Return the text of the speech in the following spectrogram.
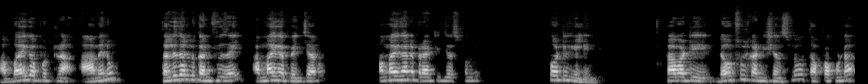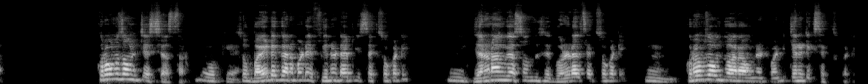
అబ్బాయిగా పుట్టిన ఆమెను తల్లిదండ్రులు కన్ఫ్యూజ్ అయ్యి అమ్మాయిగా పెంచారు. అమ్మాయిగానే ప్రాక్టీస్ చేసుకుంది. పోటీకి వెళ్ళింది. కాబట్టి డౌట్ఫుల్ కండిషన్స్లో తప్పకుండా క్రోమోజోమ్ టెస్ట్ చేస్తారు. ఓకే. సో బయట కనబడే ఫినోటైపిక్ సెక్స్ ఒకటి Hmm. జననాంగ వ్యవస్థ చూసే గొరిడల్ సెక్స్ ఒకటి ఉమ్, క్రోమోజోమ్ ద్వారా ఉన్నటువంటి జెనెటిక్ సెక్స్ ఒకటి.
